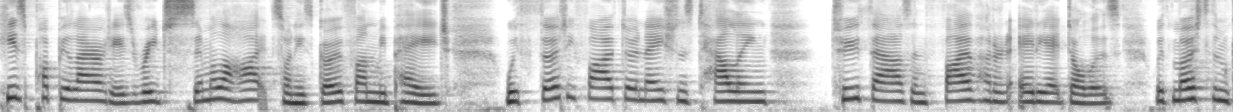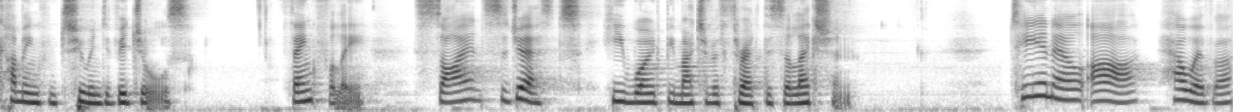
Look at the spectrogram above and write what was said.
His popularity has reached similar heights on his GoFundMe page, with 35 donations tallying $2,588, with most of them coming from two individuals. Thankfully, science suggests he won't be much of a threat this election. TNL are, however,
